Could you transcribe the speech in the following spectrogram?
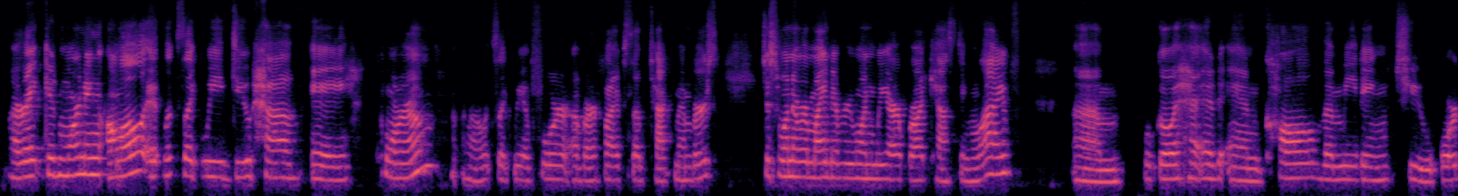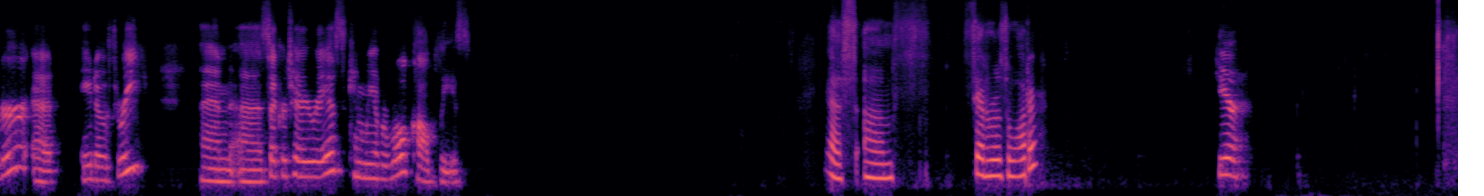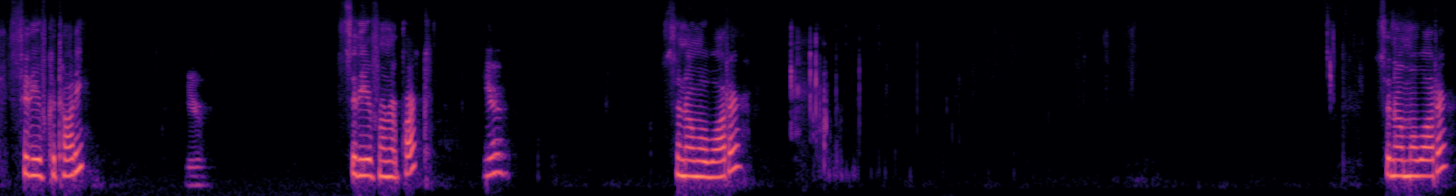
All right, good morning all. It looks like we do have a quorum. Uh, looks like we have four of our five subtac members. Just want to remind everyone we are broadcasting live. Um, we'll go ahead and call the meeting to order at 8.03. And uh, Secretary Reyes, can we have a roll call, please? Yes, um, Santa Rosa Water, Here. City of Cotati, Here. City of Rohnert Park, Here. Sonoma Water, Sonoma Water,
